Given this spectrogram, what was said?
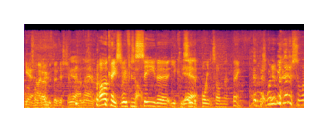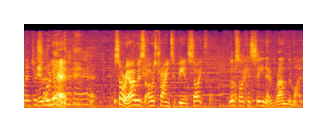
Yeah. I remember the disc Yeah, I know. Oh, okay, so you can Rooftop. see the you can see the points on the thing. Eh, but Wouldn't it be good if someone had just It said would, that? yeah. Yeah, yeah. Sorry, I was I was trying to be insightful. Looks like Casino randomises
